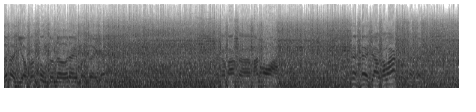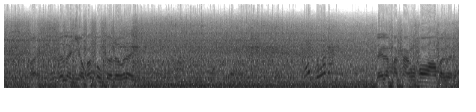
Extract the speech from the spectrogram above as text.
Rất là nhiều các container ở đây mọi người nhé. Các bác bán hoa. Chào các bác. Đấy, rất là nhiều các container ở đây đây là mặt hàng hoa mọi người này.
